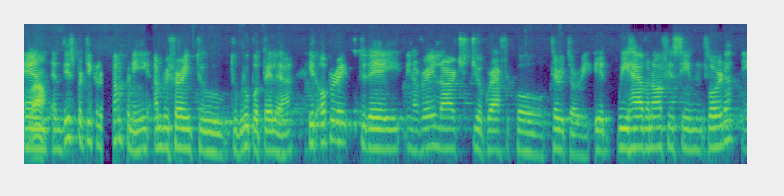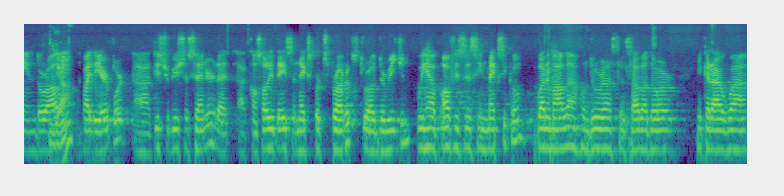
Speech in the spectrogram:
And, wow. and this particular company, I'm referring to, to Grupo TLA, it operates today in a very large geographical territory. It, we have an office in Florida, in Doral, yeah. by the airport, a distribution center that uh, consolidates and exports products throughout the region. We have offices in Mexico, Guatemala, Honduras, El Salvador, Nicaragua,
